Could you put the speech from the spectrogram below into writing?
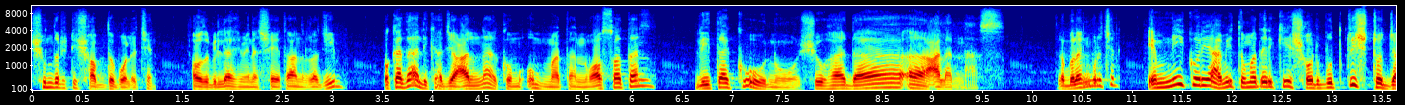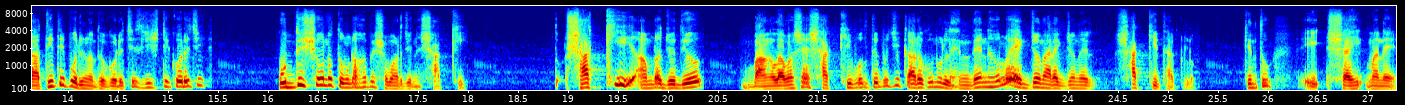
সুন্দর একটি শব্দ বলেছেন। আউজবিল্লাহমিনা শেতান রাজিম। ওকাদালিকা জাআলনাকুম উম্মাতান ওয়াসাতান লিতাকুনু শুহাদা আলান্নাস রব্বুল আলামিন বলেছেন, এমনি করে আমি তোমাদেরকে সর্বোৎকৃষ্ট জাতিতে পরিণত করেছি, সৃষ্টি করেছি। উদ্দেশ্য হলো তোমরা হবে সবার জন্য সাক্ষী। সাক্ষী আমরা যদিও বাংলা ভাষায় সাক্ষী বলতে বুঝি, কারও কোনো লেনদেন হলো, একজন আরেকজনের সাক্ষী থাকল। কিন্তু এই শাহি মানে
